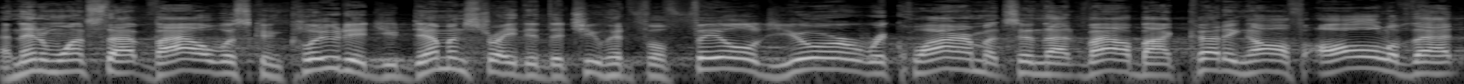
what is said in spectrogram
And then, once that vow was concluded, you demonstrated that you had fulfilled your requirements in that vow by cutting off all of that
